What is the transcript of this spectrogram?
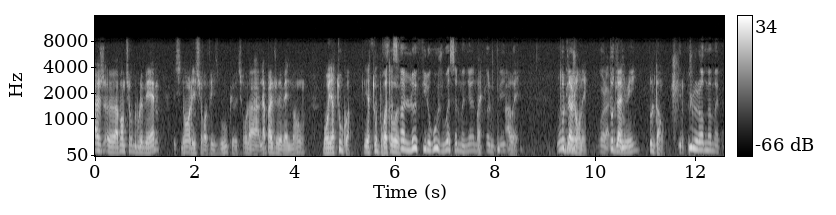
euh, Aventure WM. Et sinon, allez sur Facebook, euh, sur la, la page de l'événement. Bon, il y a tout quoi. Il y a tout pour ça être heureux. sera le fil rouge WrestleMania, Ouais. Ah ouais. Donc, Toute la euh, journée, Voilà, toute la nuit, tout le temps. et tout le lendemain matin.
